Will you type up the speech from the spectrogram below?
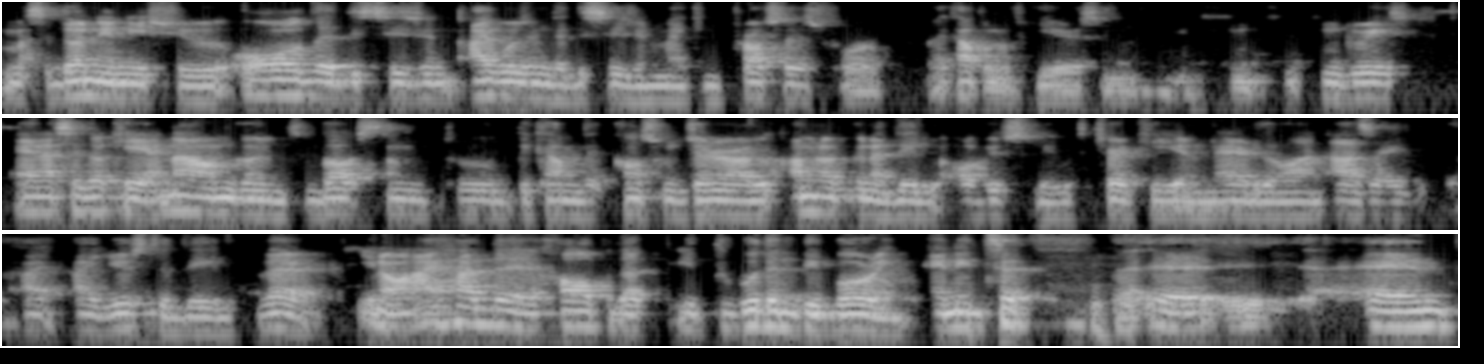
Macedonian issue, all the decision, I was in the decision making process for a couple of years in, in, in Greece. And I said, okay, now I'm going to Boston to become the consul general. I'm not going to deal, obviously, with Turkey and Erdogan as I, I, I, used to deal there. You know, I had the hope that it wouldn't be boring. And it, uh, and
